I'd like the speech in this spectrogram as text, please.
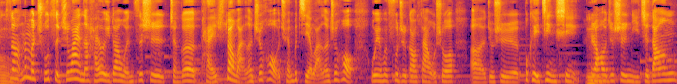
嗯那那么除此之外呢，还有一段文字是整个牌算完了之后，全部解完了之后，我也会复制告诉他，我说，呃，就是不可以尽兴，嗯然后就是你只当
